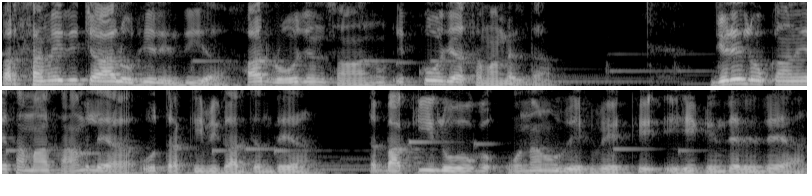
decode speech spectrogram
ਪਰ ਸਮੇਂ ਦੀ ਚਾਲ ਉਹੀ ਰਹਿੰਦੀ ਆ। ਹਰ ਰੋਜ਼ ਇਨਸਾਨ ਨੂੰ ਇੱਕੋ ਜਿਹਾ ਸਮਾਂ ਮਿਲਦਾ। ਜਿਹੜੇ ਲੋਕਾਂ ਨੇ ਸਮਾਂ ਸਾਂਭ ਲਿਆ, ਉਹ ਤਰੱਕੀ ਵੀ ਕਰ ਜਾਂਦੇ ਆ। ਤੇ ਬਾਕੀ ਲੋਕ ਉਹਨਾਂ ਨੂੰ ਵੇਖ ਵੇਖ ਕੇ ਇਹੀ ਕਹਿੰਦੇ ਰਹਿੰਦੇ ਆ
